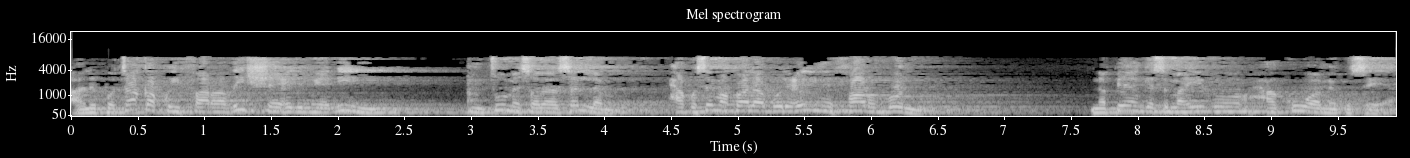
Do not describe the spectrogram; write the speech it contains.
alipotaka kuifaradhisha elimu ya dini mtume alaihi wasallam hakusema talabul ilmi fardun. Na pia angesema hivyo hakuwa amekosea.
